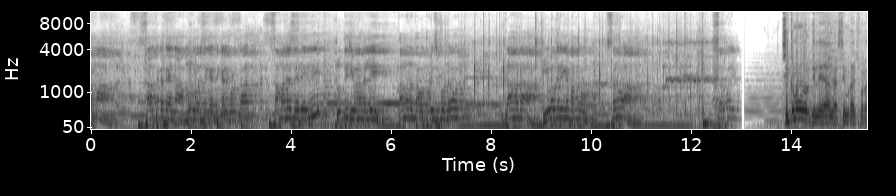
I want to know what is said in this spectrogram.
ತಮ್ಮ ಸಾರ್ಥಕತೆಯನ್ನ ಮುಂದುವರಿಸಲಿ ಅಂತ ಕೇಳಿಕೊಳ್ಳುತ್ತಾ ಸಮಾಜ ಸೇವೆಯಲ್ಲಿ, ವೃತ್ತಿ ಜೀವನದಲ್ಲಿ ತಮ್ಮನ್ನು ತಾವು ತೊಡಿಸಿಕೊಂಡು ಗ್ರಾಮದ ಯುವಕರಿಗೆ ಮತ್ತು ಸರ್ವ ಚಿಕ್ಕಮಗಳೂರು ಜಿಲ್ಲೆಯ ನರಸಿಂಹರಾಜಪುರ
